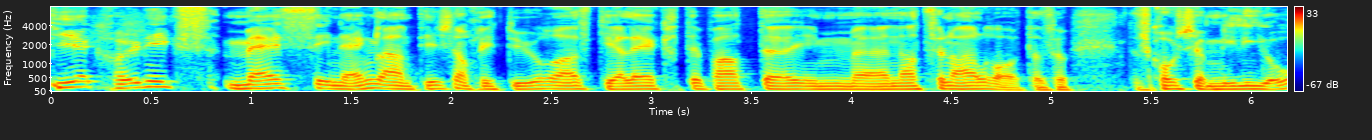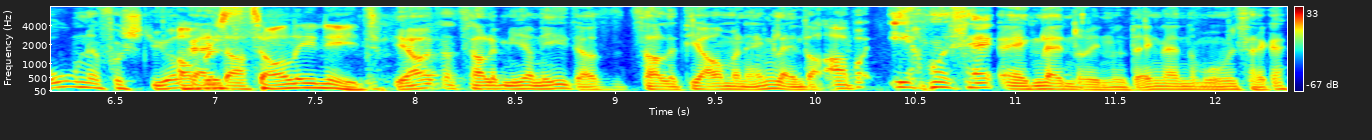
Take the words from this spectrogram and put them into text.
die Königsmesse in England die ist noch ein bisschen teurer als die Dialektdebatte im äh, Nationalrat. Also, das kostet ja Millionen von Steuergeldern zahle ich nicht. Ja, das zahlen wir nicht, das zahlen die armen Engländer. Aber ich muss sagen, Engländerinnen und Engländer muss man sagen,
